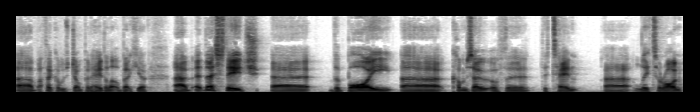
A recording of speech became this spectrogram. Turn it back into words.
um, I think I was jumping ahead a little bit here. Um, at this stage, uh, the boy uh, comes out of the the tent uh, later on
